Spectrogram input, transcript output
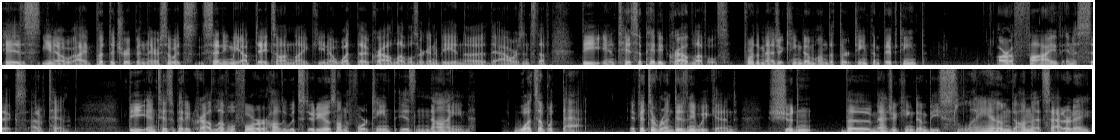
is you know I put the trip in there, so it's sending me updates on like you know what the crowd levels are going to be in the the hours and stuff. The anticipated crowd levels for the Magic Kingdom on the 13th and 15th are a five and a six out of ten. The anticipated crowd level for Hollywood Studios on the 14th is nine. What's up with that? If it's a Run Disney weekend, shouldn't the Magic Kingdom be slammed on that Saturday?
